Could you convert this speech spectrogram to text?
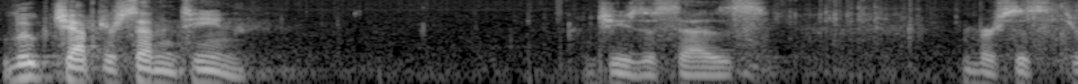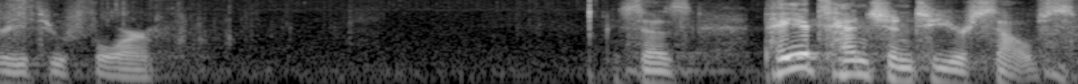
Luke chapter 17, Jesus says, verses 3 through 4. He says, Pay attention to yourselves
